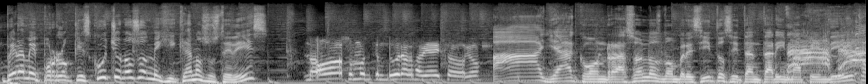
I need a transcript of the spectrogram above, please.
Espérame, por lo que escucho, ¿no son mexicanos ustedes? No, somos de Honduras, había dicho yo. Ah, ya, con razón los nombrecitos y tan tarima pendejo,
